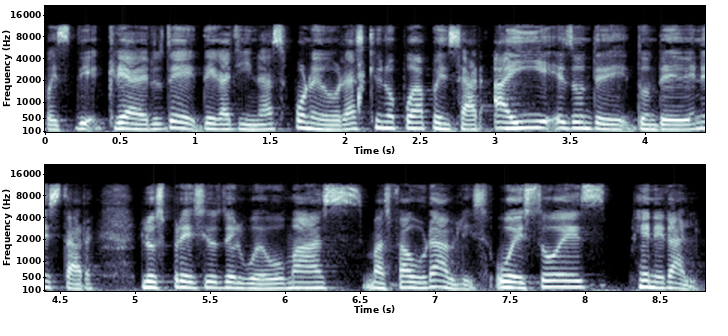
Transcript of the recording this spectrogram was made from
pues, de- criaderos de, de gallinas ponedoras que uno pueda pensar ahí es donde, donde deben estar los precios del huevo más, más favorables? ¿O esto es general?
